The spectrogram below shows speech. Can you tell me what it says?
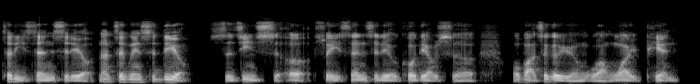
这里三十六，那这边是六。直径十二，所以三十六扣掉十二，我把这个圆往外偏，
